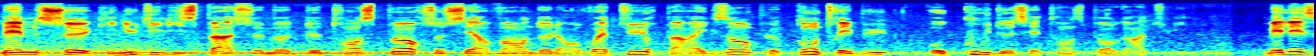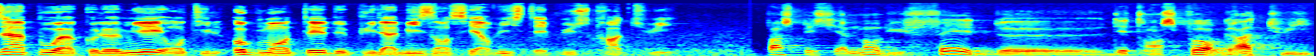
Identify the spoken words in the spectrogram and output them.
Même ceux qui n'utilisent pas ce mode de transport, se servant de leur voiture par exemple, contribuent au coût de ces transports gratuits. Mais les impôts à Colomiers ont-ils augmenté depuis la mise en service des bus gratuits? Pas spécialement du fait des transports gratuits.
